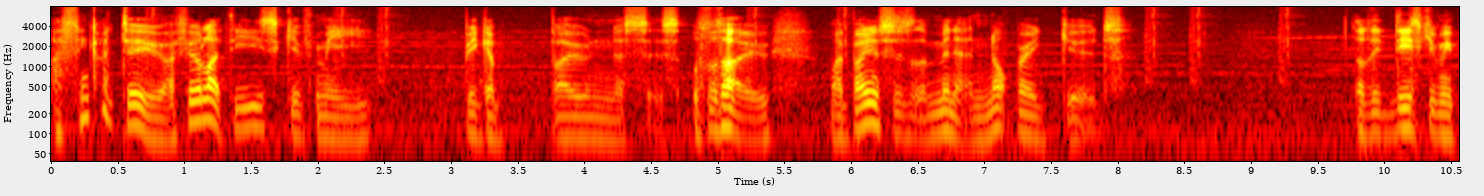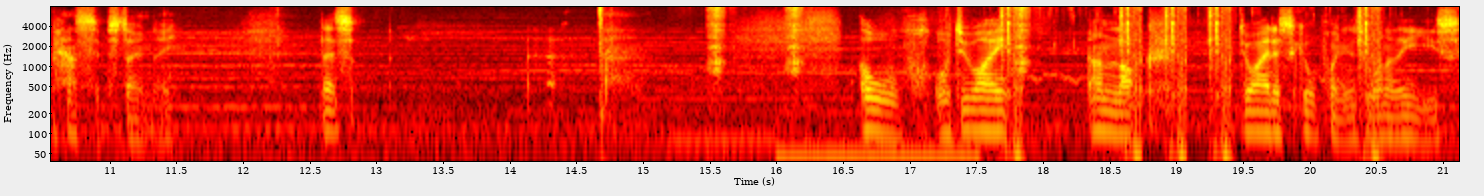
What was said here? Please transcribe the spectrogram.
I think I do. I feel like these give me bigger bonuses. Although, my bonuses at the minute are not very good. Oh, th- these give me passives, don't they? Let's. Oh, or do I unlock? Do I add a skill point into one of these?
